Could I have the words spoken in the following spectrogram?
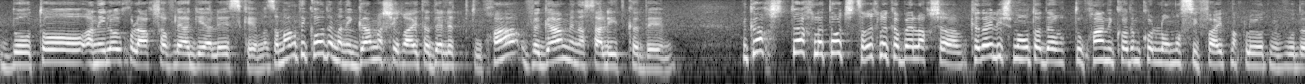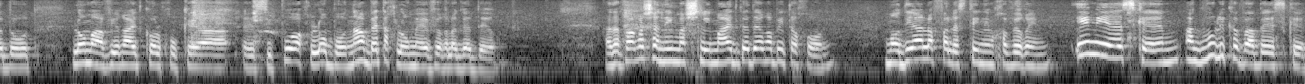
באותו, אני לא יכולה עכשיו להגיע להסכם, אז אמרתי קודם, אני גם משאירה את הדלת פתוחה וגם מנסה להתקדם. ניקח שתי החלטות שצריך לקבל עכשיו. כדי לשמור את הדרך פתוחה, אני קודם כל לא מוסיפה התנחלויות מבודדות, לא מעבירה את כל חוקי הסיפוח, לא בונה, בטח לא מעבר לגדר. הדבר השני, משלימה את גדר הביטחון, מודיעה לפלסטינים, חברים, אם יהיה הסכם, הגבול ייקבע בהסכם,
